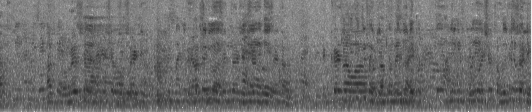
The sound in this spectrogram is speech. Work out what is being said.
आज प्रोग्रेसिव्ह एज्युकेशन सोसायटी या शिक्षण संस्थेचा एक्क्याण्णवा एकोणीसशे चौतीस साली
